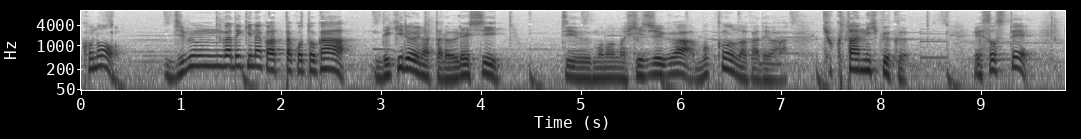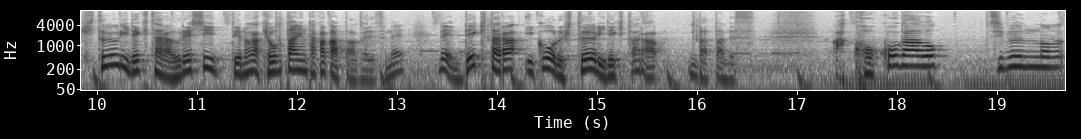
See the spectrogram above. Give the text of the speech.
この自分ができなかったことができるようになったら嬉しいっていうものの比重が僕の中では極端に低くえそして人よりできたら嬉しいっていうのが極端に高かったわけですね。でできたらイコール人よりできたらだったんです。あここが自分の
